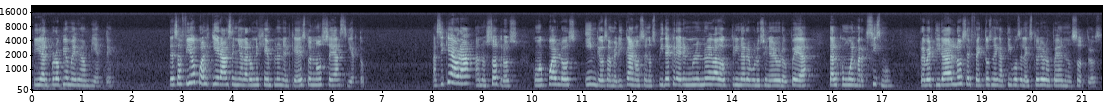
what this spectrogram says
y al propio medio ambiente. Desafío cualquiera a señalar un ejemplo en el que esto no sea cierto. Así que ahora a nosotros, como pueblos indios americanos, se nos pide creer en una nueva doctrina revolucionaria europea, tal como el marxismo. Revertirá los efectos negativos de la historia europea en nosotros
